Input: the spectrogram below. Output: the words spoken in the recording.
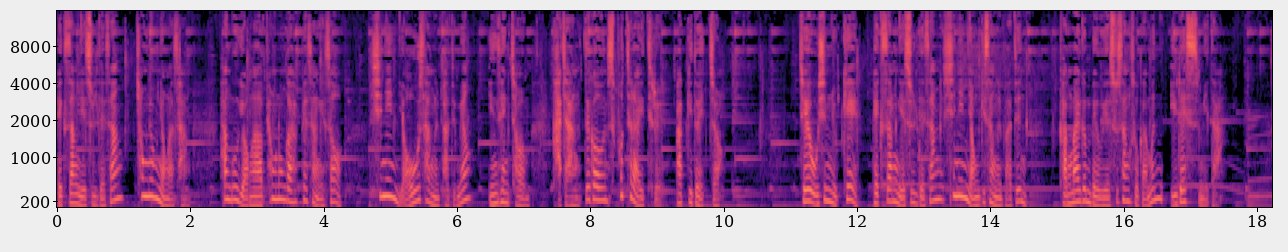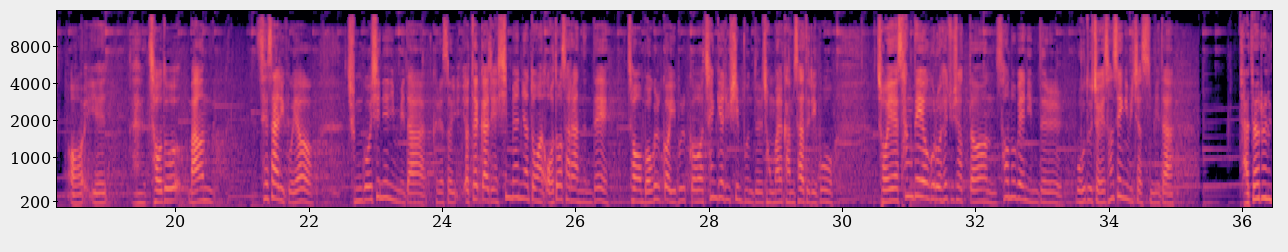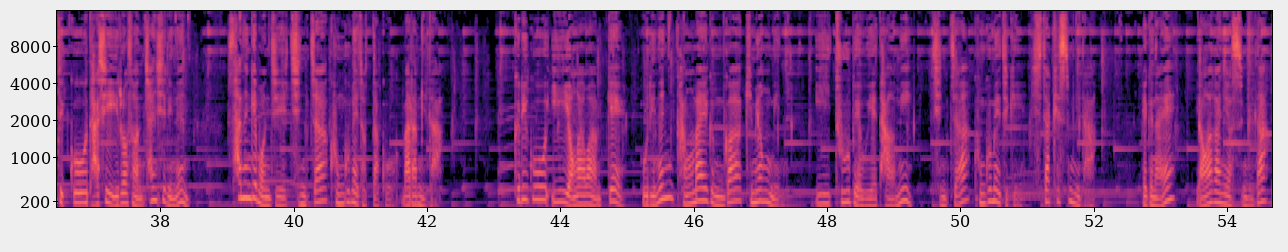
백상예술대상, 청룡영화상, 한국영화평론가협회상에서 신인 여우상을 받으며 인생 처음 가장 뜨거운 스포트라이트를 받기도 했죠. 제56회 백상예술대상 신인 연기상을 받은 강말금 배우의 수상 소감은 이랬습니다. 어, 예, 저도 43살이고요. 중고 신인입니다. 그래서 여태까지 십몇 년 동안 얻어 살았는데 저 먹을 거 입을 거 챙겨주신 분들 정말 감사드리고 저의 상대역으로 해주셨던 선후배님들 모두 저의 선생님이셨습니다. 좌절을 딛고 다시 일어선 찬실이는 사는 게 뭔지 진짜 궁금해졌다고 말합니다. 그리고 이 영화와 함께 우리는 강말금과 김영민, 이 두 배우의 다음이 진짜 궁금해지기 시작했습니다. 백은하의 영화관이었습니다.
